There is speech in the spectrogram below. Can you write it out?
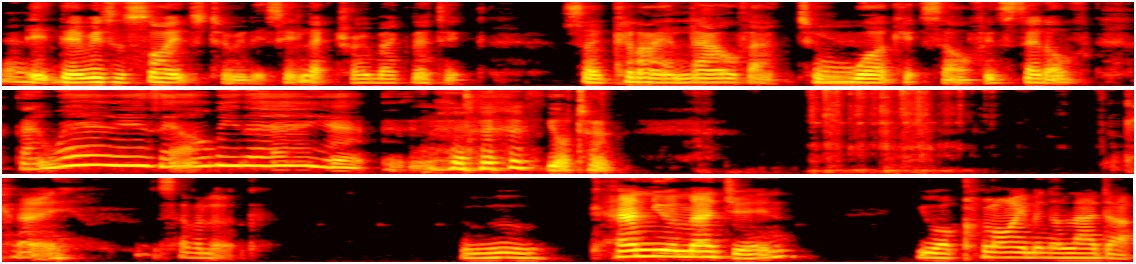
Yeah. it there is a science to it. It's electromagnetic. So can I allow that to Yeah. work itself instead of going, where is it? Are we there yet? Your turn. Okay, let's have a look. Ooh, can you imagine you are climbing a ladder?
